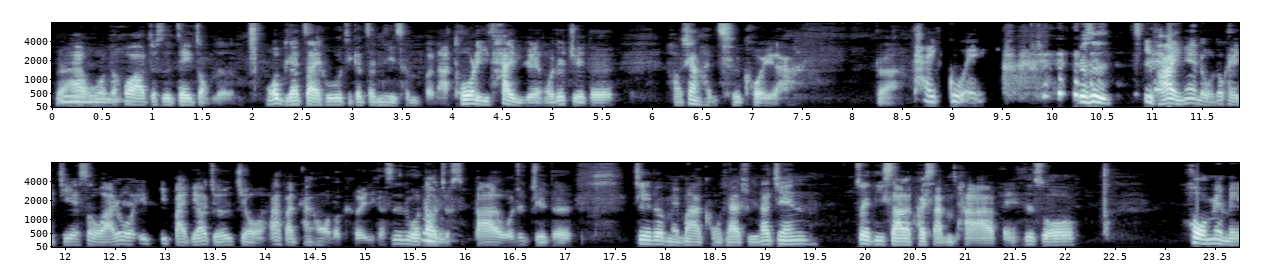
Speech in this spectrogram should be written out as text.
对啊，我的话就是这种的，我比较在乎这个整体成本啊，脱离太远我就觉得好像很吃亏啦。对啊？太贵，就是一趴以内的我都可以接受啊。如果一一百跌到九十九，它反弹空我都可以。可是如果到九十八了，我就觉得今天都没办法空下去。那今天最低杀了快三趴，等于是说后面没，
